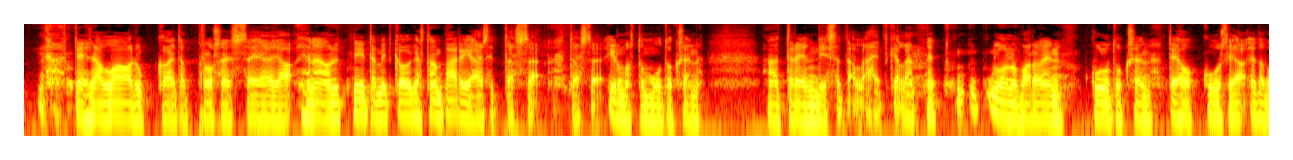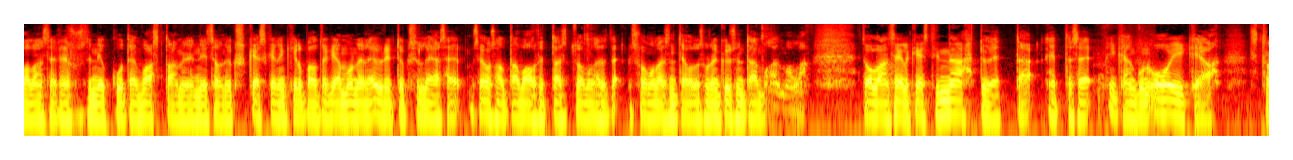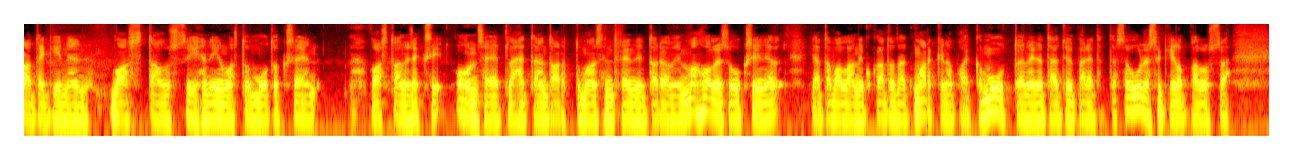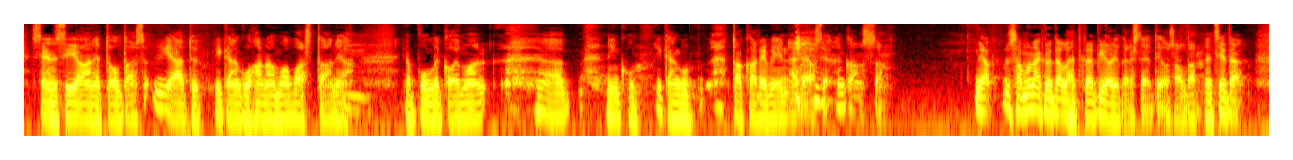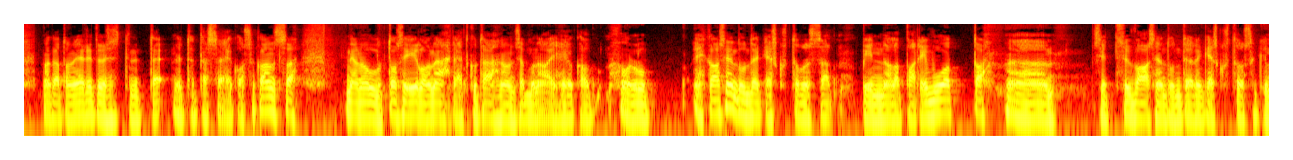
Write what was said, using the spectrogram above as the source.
tehdään laadukkaita prosesseja ja, ja nämä on nyt niitä, mitkä oikeastaan pärjää tässä, tässä ilmastonmuutoksen trendissä tällä hetkellä. Et luonnonvarojen kulutuksen tehokkuus ja, ja tavallaan se resurssiniukkuuteen vastaaminen, niin se on yksi keskeinen kilpailutekijä monelle yritykselle ja se, se osaltaan vauhdittaa suomalaisen, suomalaisen teollisuuden kysyntää maailmalla. Et ollaan selkeästi nähty, että, että se ikään kuin oikea strateginen vastaus siihen ilmastonmuutokseen vastaamiseksi on se, että lähdetään tarttumaan sen trendin tarjoamiin mahdollisuuksiin ja, ja tavallaan niin kuin katsotaan, että markkinapaikka muuttuu ja meidän täytyy pärjätä tässä uudessa kilpailussa sen sijaan, että oltaisiin jääty ikään kuin hanaamaan vastaan ja, mm. ja pullikoimaan ää, niin kuin, ikään kuin takariviin näiden asioiden kanssa. Ja sama näkyy tällä hetkellä biodiversiteetin osalta. Et sitä mä katson erityisesti nyt, nyt tässä ekossa kanssa. Ja on ollut tosi ilo nähdä, että kun tämähän on semmoinen aihe, joka on ollut ehkä asiantuntijakeskusteluissa pinnalla pari vuotta, sitten syvä asiantuntijoiden keskustelussa 10-15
